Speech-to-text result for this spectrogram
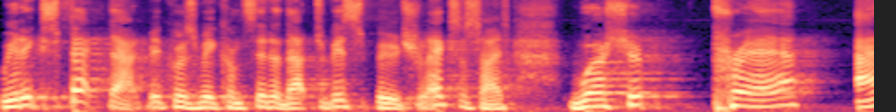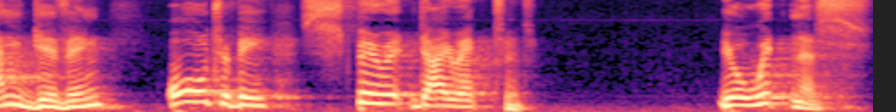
We'd expect that because we consider that to be a spiritual exercise. Worship prayer, and giving, all to be spirit directed. Your witness,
